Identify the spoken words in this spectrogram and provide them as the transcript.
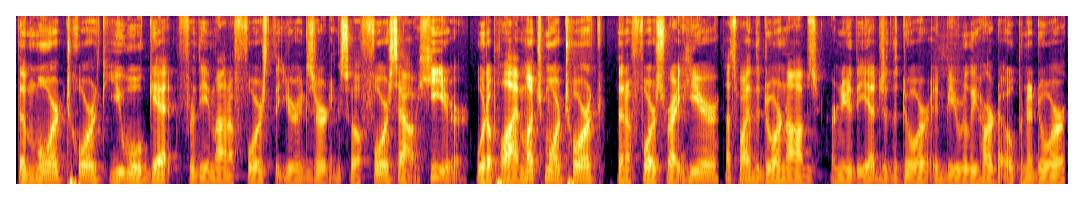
the more torque you will get for the amount of force that you're exerting. So a force out here would apply much more torque than a force right here. That's why the doorknobs are near the edge of the door. It'd be really hard to open a door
